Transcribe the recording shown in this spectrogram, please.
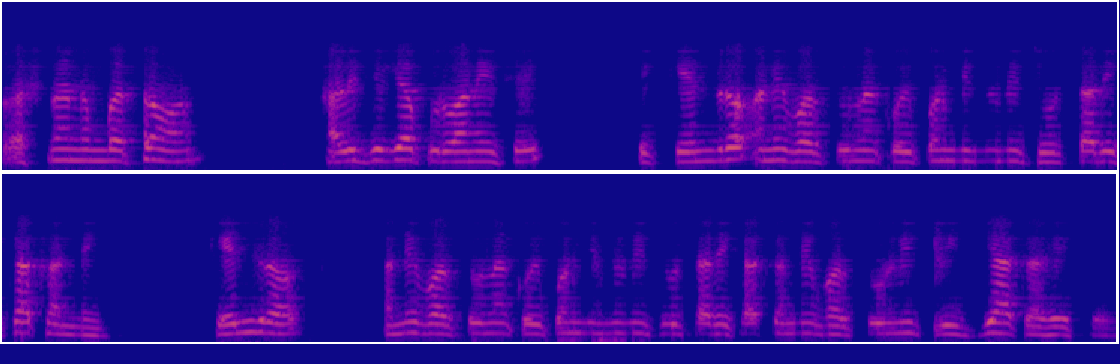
પ્રશ્ન નંબર ત્રણ ખાલી જગ્યા પૂરવાની છે. કે કેન્દ્ર અને વર્તુળના કોઈ પણ બિંદુને જોડતા રેખાખંડને કેન્દ્ર અને વર્તુળના કોઈ પણ બિંદુને જોડતા રેખાખંડને વર્તુળની ત્રિજ્યા કહે છે.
